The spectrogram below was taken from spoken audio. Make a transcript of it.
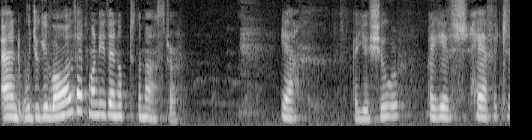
And would you give all that money then up to the master? Yeah. Are you sure? I give half it to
